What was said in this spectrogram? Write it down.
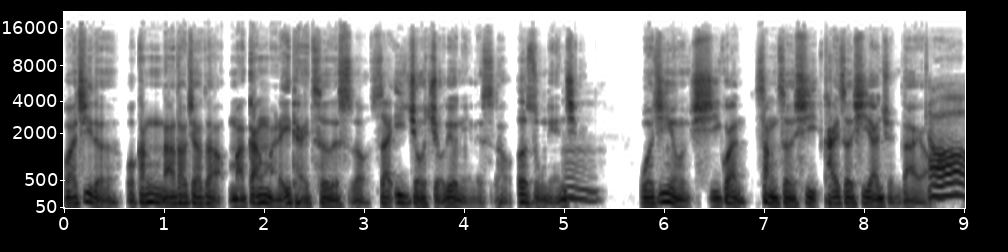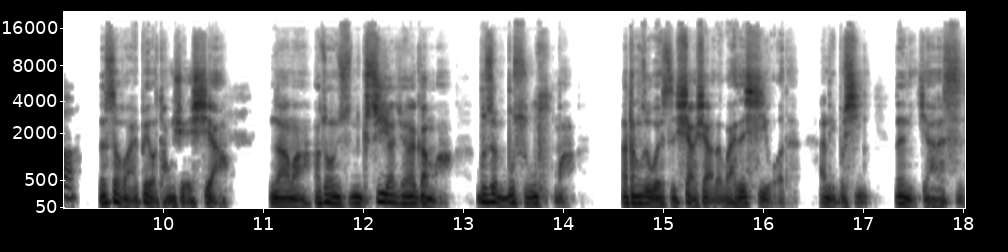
我还记得我刚拿到驾照，买刚买了一台车的时候，是在一九九六年的时候，二十五年前，嗯、我已经有习惯上车系开车系安全带哦。哦，那时候我还被我同学笑，你知道吗？他说你你系安全带干嘛？不是很不舒服吗？那当时我也是笑笑的，我还是系我的。啊，你不系，那你家的事，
